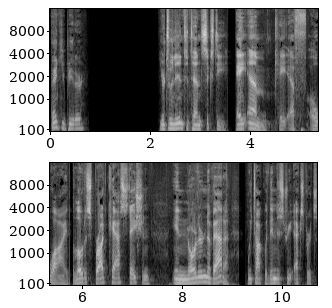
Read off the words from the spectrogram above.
Thank you, Peter. You're tuned in to 1060 AM KFOY, the Lotus broadcast station in northern Nevada. We talk with industry experts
